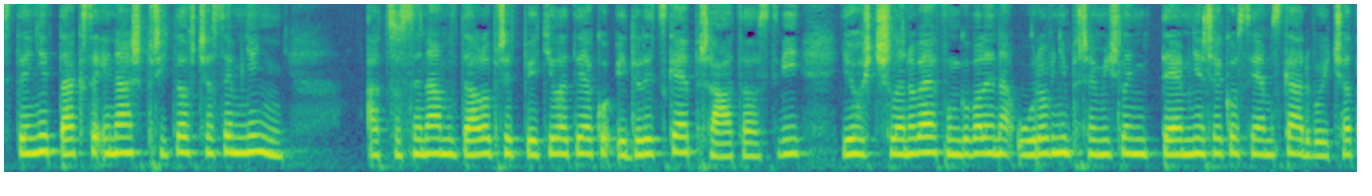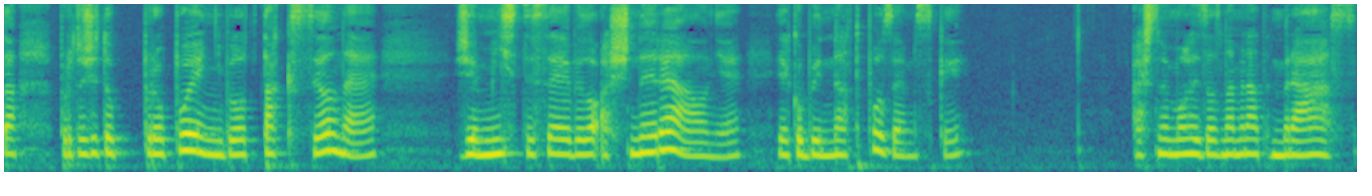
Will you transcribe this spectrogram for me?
Stejně tak se i náš přítel v čase mění. A co se nám zdálo před pěti lety jako idylické přátelství, jehož členové fungovali na úrovni přemýšlení téměř jako siamská dvojčata, protože to propojení bylo tak silné, že místy se jevilo až nereálně, jakoby nadpozemsky, až jsme mohli zaznamenat mráz,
